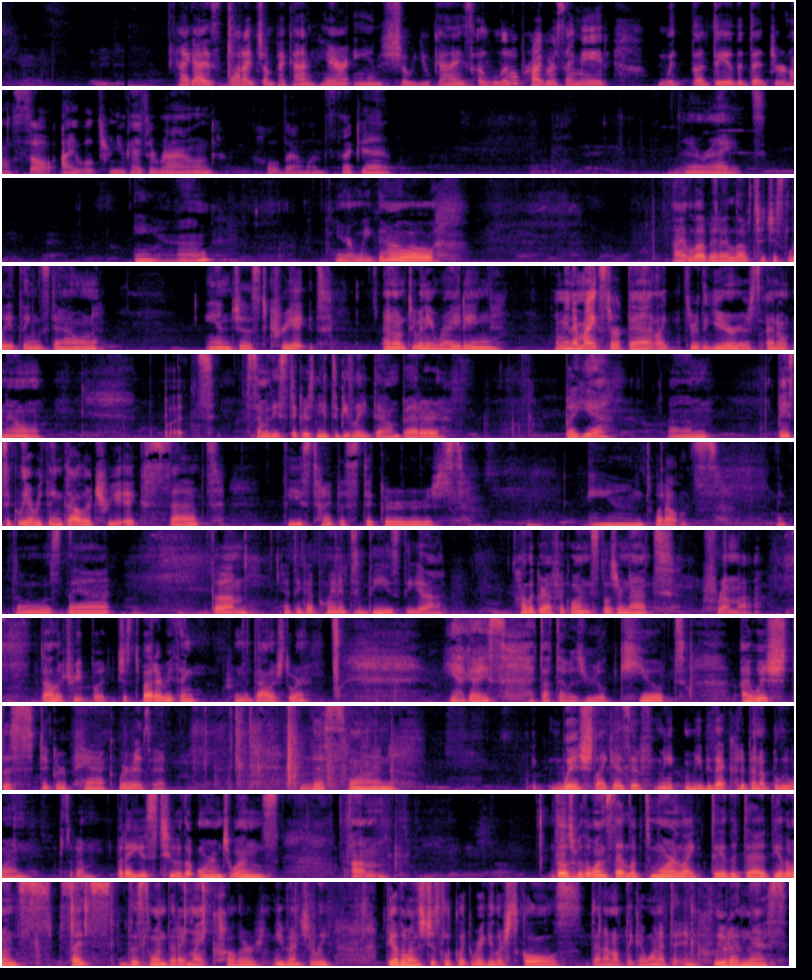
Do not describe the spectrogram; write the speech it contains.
Hi guys, thought I'd jump back on here and show you guys a little progress I made with the Day of the Dead journal. So I will turn you guys around. Hold on one second. All right. And here we go. I love it. I love to just lay things down and just create. I don't do any writing. I mean, I might start that like through the years. I don't know. But some of these stickers need to be laid down better. But yeah, um, basically everything Dollar Tree except these type of stickers. And what else? Like those, that. The, um, I think I pointed to these, the uh, holographic ones. Those are not from uh, Dollar Tree, but just about everything from the dollar store yeah, guys, I thought that was real cute. I wish the sticker pack, where is it? This one, I wish like as if may, maybe that could have been a blue one. So, but I used two of the orange ones. Um, those were the ones that looked more like Day of the Dead. The other ones, besides this one that I might color eventually, the other ones just look like regular skulls that I don't think I wanted to include on this.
